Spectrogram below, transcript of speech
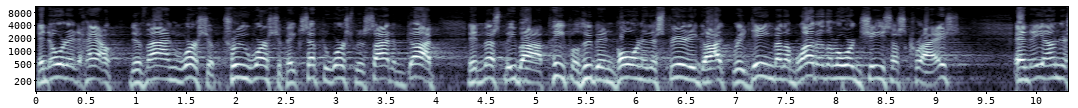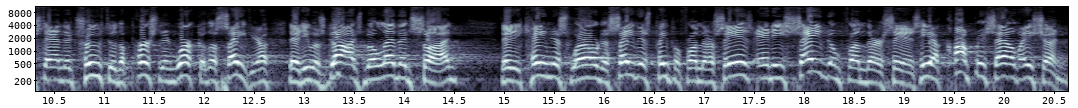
In order to have divine worship, true worship, acceptable worship in the sight of God, it must be by people who've been born in the Spirit of God, redeemed by the blood of the Lord Jesus Christ and they understand the truth of the person and work of the Savior, that He was God's beloved Son, that He came this world to save His people from their sins, and He saved them from their sins. He accomplished salvation.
